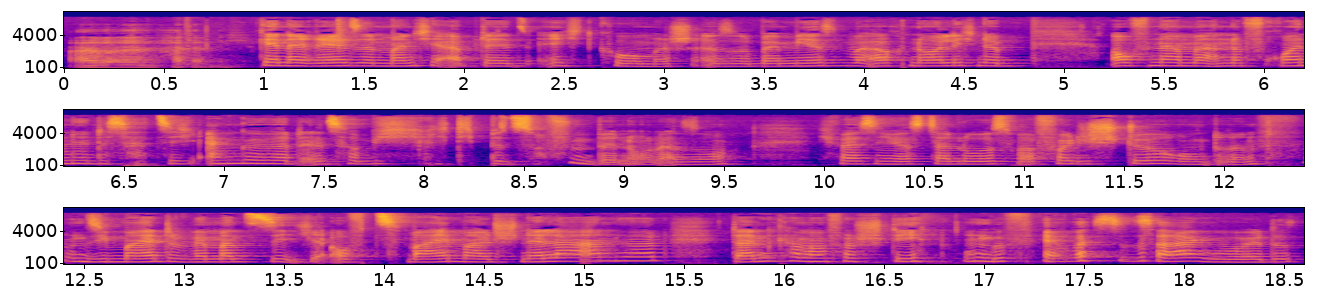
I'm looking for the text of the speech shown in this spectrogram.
aber hat er nicht. Generell sind manche Updates echt komisch. Also bei mir war auch neulich eine Aufnahme an eine Freundin, das hat sich angehört, als ob ich richtig besoffen bin oder so. Ich weiß nicht, was da los war. Voll die Störung drin. Und sie meinte, wenn man es sich auf zweimal schneller anhört, dann kann man verstehen ungefähr, was du sagen wolltest.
